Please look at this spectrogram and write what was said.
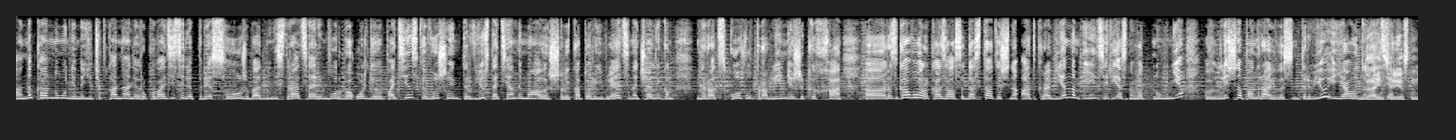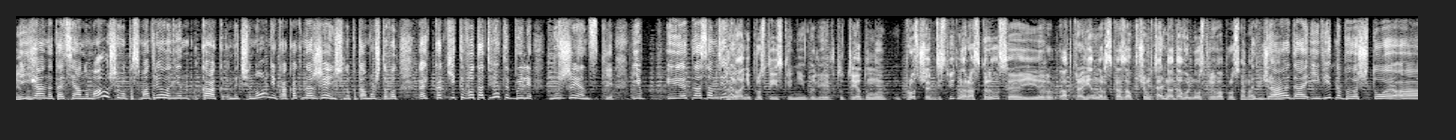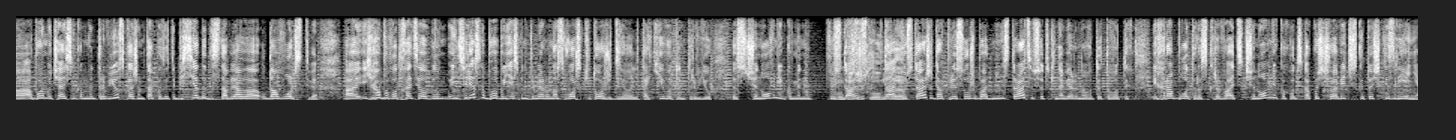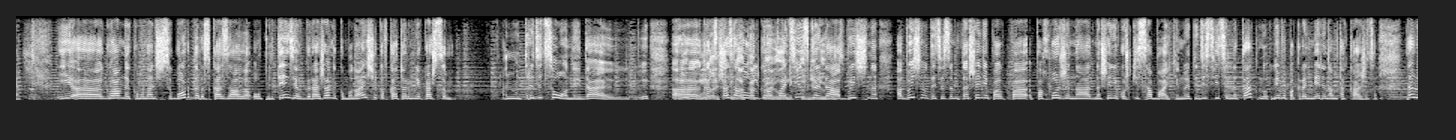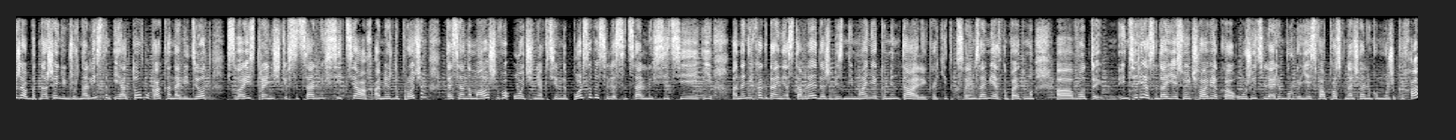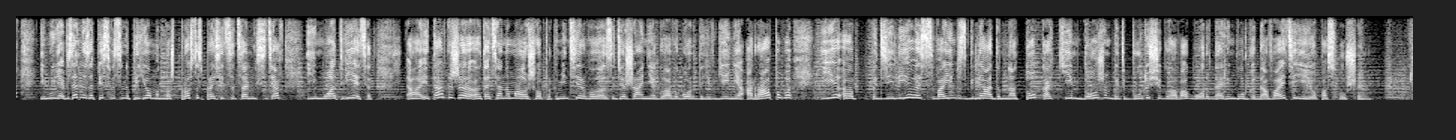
А накануне на YouTube-канале руководителя пресс-службы администрации Оренбурга Ольги Лопатинской вышло интервью с Татьяной Малышевой, которая является начальником городского управления ЖКХ. А, Разговор оказался достаточно откровенным и интересным. Вот, ну, мне э, лично понравилось интервью, и я вот на, Да, Татья- и тоже. я на Татьяну Малышеву посмотрела не как на чиновника, а как на женщину, потому что вот как- какие-то вот ответы были, ну, женские. И, и это на самом деле... Да, ну они просто искренние были. Тут, я думаю, просто человек действительно раскрылся и откровенно рассказал. Причем, кстати, на довольно острые вопросы она отвечала. Да, да, и видно было, что э, обоим участникам интервью, скажем так, вот эта беседа доставляла удовольствие. А я бы вот хотела, ну, интересно было бы, если бы, например, у нас в Орске тоже делали такие вот интервью с чиновниками, ну пусть Ну, даже, безусловно, да, да. пусть даже, да, пресс-служба администрации все-таки, наверное, вот это вот их, их работа раскрывать чиновников вот с такой с человеческой точки зрения. И э, главная коммунальщица города рассказала о претензиях горожан и коммунальщиков, которые, мне кажется, ну, традиционные, да, э, э, а, как сказала да, как Ольга не Лопатинская, да, обычно, обычно вот эти взаимоотношения по- по- похожи на отношения кошки и собаки, но это действительно так, ну, либо, по крайней мере, нам так кажется. Также об отношении к журналистам и о том, как она ведет свои странички в социальных сетях. А между прочим, Татьяна Малышева очень активный пользователь социальных сетей, и она никогда не оставляет даже без внимания комментарии какие-то к своим заметкам. Поэтому а, вот э, интересно, да, если у человека, у жителя Оренбурга есть вопрос к начальнику МЖКХ, ему не обязательно записываться на прием, он может просто спросить в социальных сетях, и ему ответят. А, и также а, Татьяна Малышева прокомментировала задержание главы города Евгения Арапова и а, поделилась своим взглядом на то, каким должен быть будущий глава города Оренбурга. Давайте ее послушаем.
